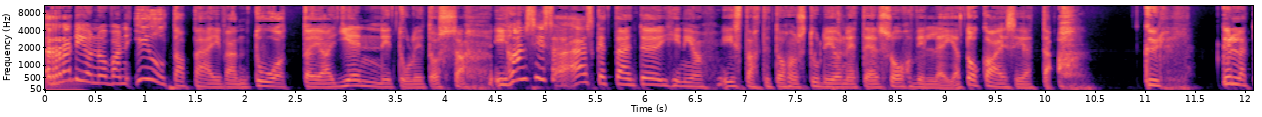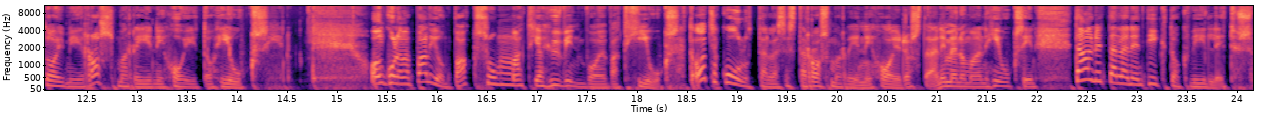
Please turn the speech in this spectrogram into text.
Radionovan iltapäivän tuottaja Jenni tuli tuossa ihan siis äskettäin töihin ja istahti tuohon studion eteen sohville ja tokaisi, että ah, kyllä, kyllä toimii rosmariinihoito hiuksiin. On kuulemma paljon paksummat ja hyvinvoivat hiukset. Oletko kuullut tällaisesta rosmariinihoidosta ja nimenomaan hiuksiin? Tämä on nyt tällainen TikTok-villitys.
